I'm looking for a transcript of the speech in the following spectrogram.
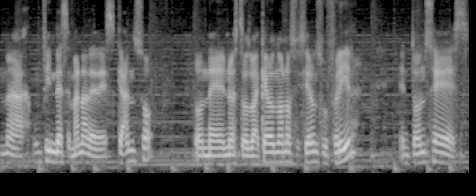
un fin de semana de descanso donde nuestros vaqueros no nos hicieron sufrir. Entonces,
